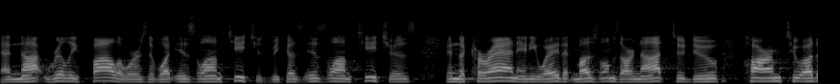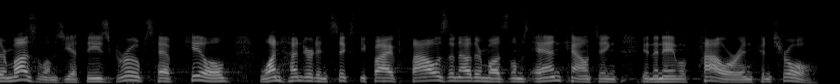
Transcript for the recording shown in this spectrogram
and not really followers of what Islam teaches, because Islam teaches, in the Quran anyway, that Muslims are not to do harm to other Muslims. Yet these groups have killed 165,000 other Muslims and counting in the name of power and control.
